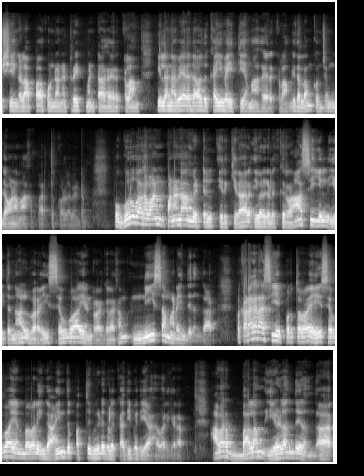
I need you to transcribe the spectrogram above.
விஷயங்கள் அப்பாவுக்கு உண்டான ட்ரீட்மெண்ட்டாக இருக்கலாம் இல்லைன்னா வேறு ஏதாவது கை வைத்தியமாக இருக்கலாம் இதெல்லாம் கொஞ்சம் கவனமாக பார்த்து கொள்ள வேண்டும். இப்போ குரு பகவான் பன்னெண்டாம் வீட்டில் இருக்கிறார். இவர்களுக்கு ராசியில் இது நாள் வரை செவ்வாய் என்ற கிரகம் நீசம் அடைந்திருந்தார் இப்போ கடகராசியை பொறுத்தவரை செவ்வாய் என்பவர் இங்கு ஐந்து பத்து வீடுகளுக்கு அதிபதியாக வருகிறார். அவர் பலம் இழந்து இருந்தார்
